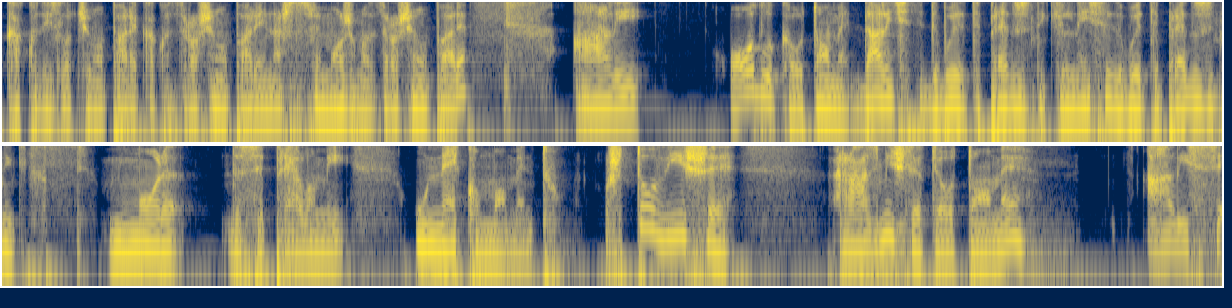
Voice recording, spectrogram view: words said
kako da izločimo pare, kako da trošimo pare i na što sve možemo da trošimo pare, ali odluka u tome da li ćete da budete preduzetnik ili nećete da budete preduzetnik mora da se prelomi u nekom momentu. Što više razmišljate o tome, ali se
